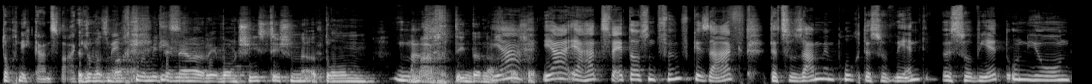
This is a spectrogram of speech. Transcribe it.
doch nicht ganz wahrgenommen. Also was macht man mit Diesen, einer revanchistischen Atommacht in der Nachbarschaft? Ja, ja, er hat 2005 gesagt, der Zusammenbruch der Sowjet Sowjetunion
